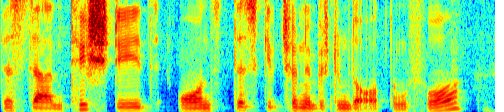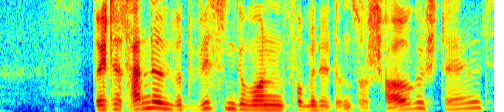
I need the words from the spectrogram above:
dass da ein Tisch steht und das gibt schon eine bestimmte Ordnung vor. Durch das Handeln wird Wissen gewonnen, vermittelt und zur Schau gestellt.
